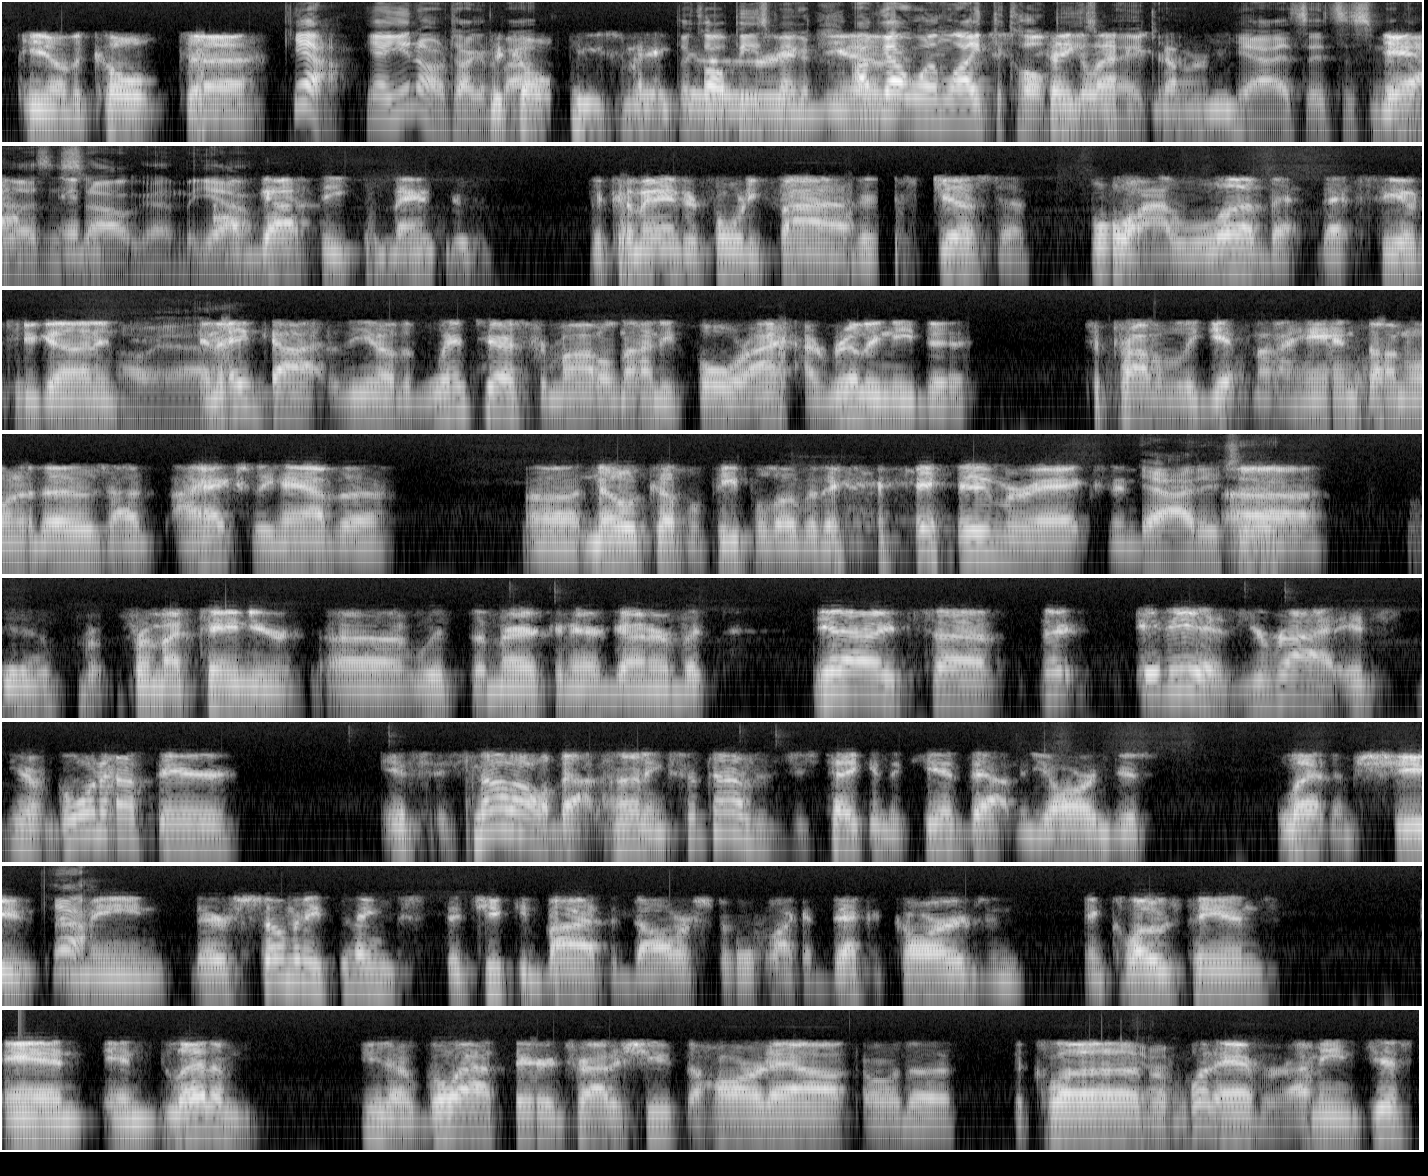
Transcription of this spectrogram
you know, the Colt, uh, Yeah, yeah, you know what I'm talking the about. Colt Peacemaker. The Colt Peacemaker. and, you know, I've got one like the Colt Peacemaker. Yeah, it's it's a Smith Yeah, and Wesson style gun, but yeah, I've got the Commander, the Commander 45. It's just a boy. I love that that CO2 gun, and oh yeah, and they've got you know the Winchester Model 94. I, I really need to to probably get my hands on one of those. I I actually have a uh, know a couple people over there at Umarex, and yeah, I do too. uh, you know, fr- from my tenure uh, with American Air Gunner. But you know, it's uh, there, it is. You're right. It's you know, going out there. It's it's not all about hunting. Sometimes it's just taking the kids out in the yard and just letting them shoot. Yeah. I mean, there's so many things that you can buy at the dollar store, like a deck of cards and and clothespins, and and let them, you know, go out there and try to shoot the heart out or the the club Yeah. or whatever. I mean, just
